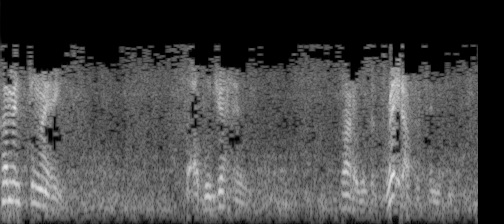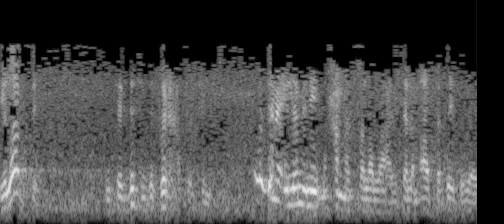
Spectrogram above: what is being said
Coming to my. So Abu Jahl thought it was a great opportunity. He loved it. He said, this is a good opportunity. We're going to eliminate Muhammad sallallahu alayhi wa the of the.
